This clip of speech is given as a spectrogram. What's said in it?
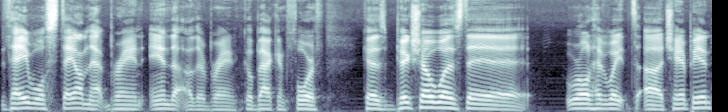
they will stay on that brand and the other brand, go back and forth. Because Big Show was the world heavyweight uh, champion,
